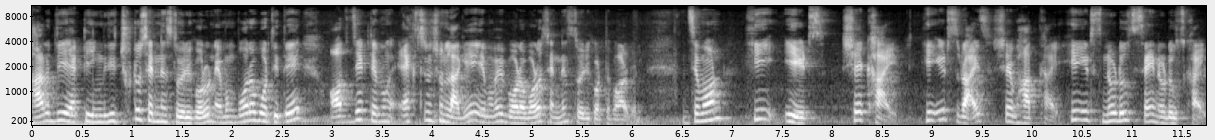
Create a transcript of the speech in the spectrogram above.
ভার দিয়ে একটি ইংরেজি ছোটো সেন্টেন্স তৈরি করুন এবং পরবর্তীতে অবজেক্ট এবং এক্সটেনশন লাগে এভাবে বড় বড় সেন্টেন্স তৈরি করতে পারবেন। যেমন হি ইটস সে খায় হি ইটস রাইস সে ভাত খায় হি ইটস নুডলস সে নুডলস খায়।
